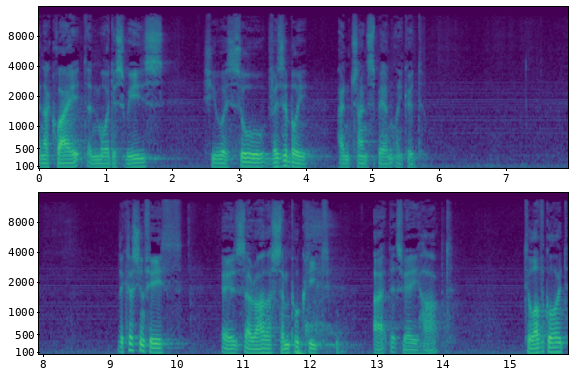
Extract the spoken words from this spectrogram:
In her quiet and modest ways, she was so visibly and transparently good. The Christian faith is a rather simple creed at its very heart to love God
